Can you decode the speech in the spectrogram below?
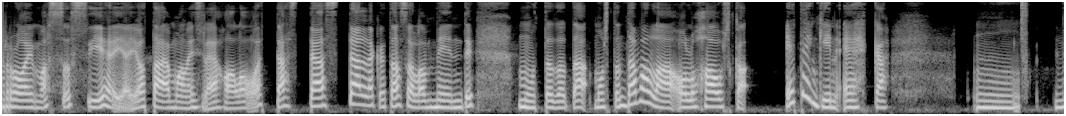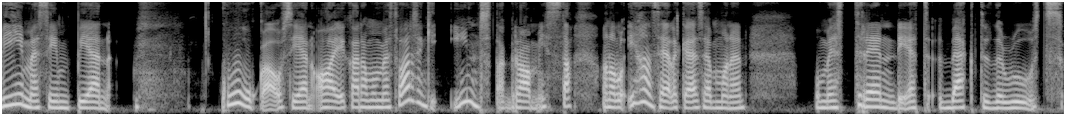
roimassa siihen ja jotain. Mä olin silleen haloo, että täs, täs, tälläkö tasolla on menty. Mutta tota, musta on tavallaan ollut hauska etenkin ehkä mm, viimeisimpien kuukausien aikana, mun mielestä varsinkin Instagramissa on ollut ihan selkeä semmoinen mun mielestä trendi, että back to the roots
